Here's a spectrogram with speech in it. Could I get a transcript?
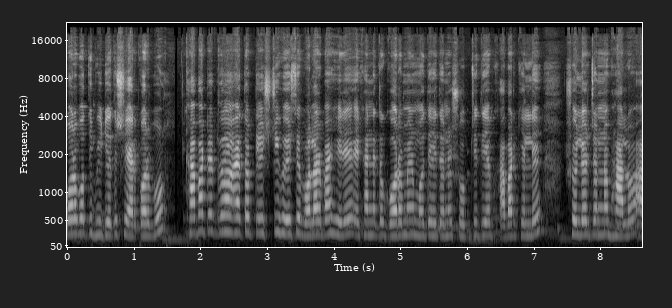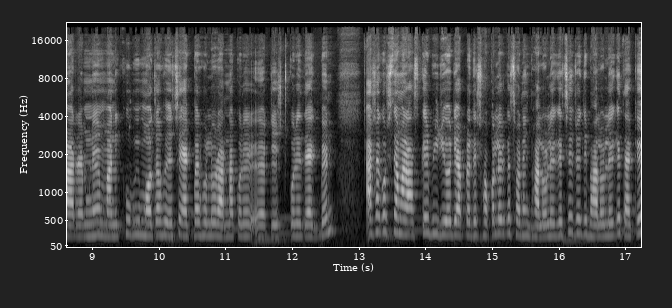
পরবর্তী ভিডিওতে শেয়ার করব। খাবারটা তো এত টেস্টি হয়েছে বলার বাহিরে। এখানে তো গরমের মধ্যে এই ধরনের সবজি দিয়ে খাবার খেলে শরীরের জন্য ভালো। আর এমনি মানে খুবই মজা হয়েছে। একবার হলো রান্না করে টেস্ট করে দেখবেন। আশা করছি আমার আজকের ভিডিওটি আপনাদের সকলের কাছে অনেক ভালো লেগেছে। যদি ভালো লেগে থাকে,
